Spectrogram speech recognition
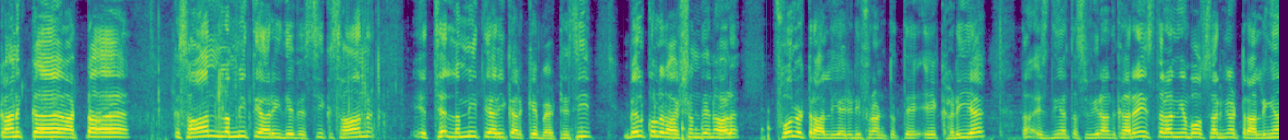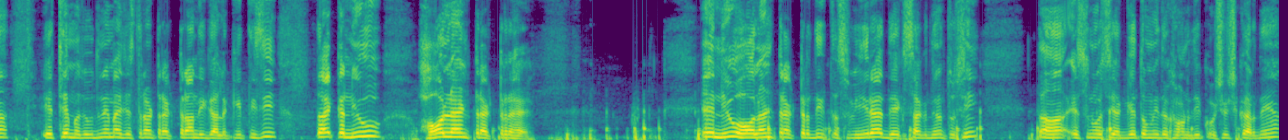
ਕਣਕ ਹੈ, ਆਟਾ ਹੈ, ਕਿਸਾਨ ਲੰਮੀ ਤਿਆਰੀ ਦੇ ਵਿੱਚ ਸੀ। ਕਿਸਾਨ ਇੱਥੇ ਲੰਮੀ ਤਿਆਰੀ ਕਰਕੇ ਬੈਠੇ ਸੀ। ਬਿਲਕੁਲ ਰਾਸ਼ਨ ਦੇ ਨਾਲ ਫੁੱਲ ਟਰਾਲੀ ਹੈ ਜਿਹੜੀ ਫਰੰਟ ਉੱਤੇ ਇਹ ਖੜੀ ਹੈ। ਤਾਂ ਇਸ ਦੀਆਂ ਤਸਵੀਰਾਂ ਦਿਖਾ ਰਹੇ ਇਸ ਤਰ੍ਹਾਂ ਦੀਆਂ ਬਹੁਤ ਸਾਰੀਆਂ ਟਰਾਲੀਆਂ ਇੱਥੇ ਮੌਜੂਦ ਨੇ। ਮੈਂ ਜਿਸ ਤਰ੍ਹਾਂ ਟਰੈਕਟਰਾਂ ਦੀ ਗੱਲ ਕੀਤੀ ਸੀ, ਤਾਂ ਇੱਕ ਨਿਊ ਹਾਲੈਂਡ ਟਰੈਕਟਰ ਹੈ। ਇਹ ਨਿਊ ਹਾਲੈਂਡ ਟਰੈਕਟਰ ਦੀ ਤਸਵੀਰ ਹੈ, ਦੇਖ ਸਕਦੇ ਹੋ ਤੁਸੀਂ। ਤਾਂ ਇਸ ਨੂੰ ਅਸੀਂ ਅੱਗੇ ਤੋਂ ਵੀ ਦਿਖਾਉਣ ਦੀ ਕੋਸ਼ਿਸ਼ ਕਰਦੇ ਹਾਂ।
